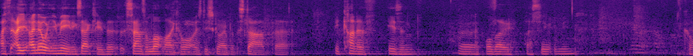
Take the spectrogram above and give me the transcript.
I, th- I, I know what you mean exactly. That sounds a lot like what I was described at the start, but it kind of isn't. Uh, although I see what you mean. Cool.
